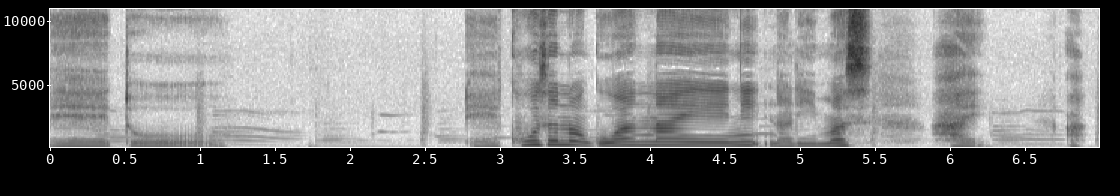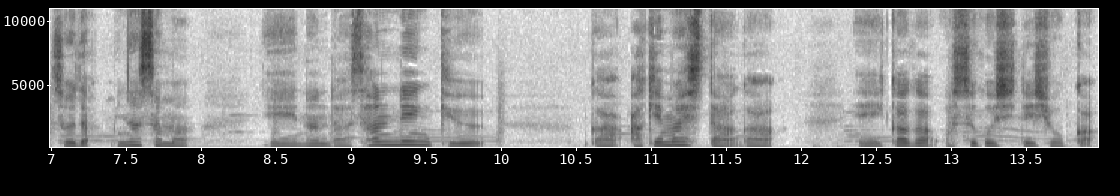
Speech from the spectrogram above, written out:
えっ、と、えー、講座のご案内になります。はい。あ、そうだ、皆様、えー、なんだ、3連休が明けましたが、えー、いかがお過ごしでしょうか？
